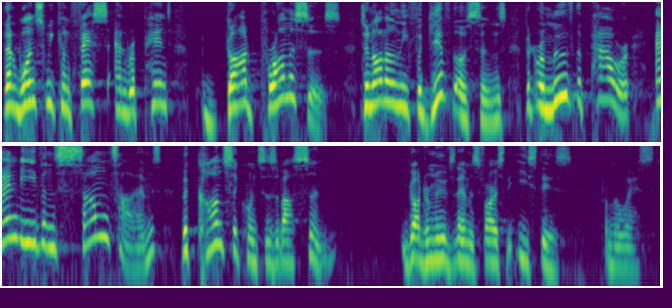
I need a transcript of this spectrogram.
that once we confess and repent, God promises to not only forgive those sins, but remove the power and even sometimes the consequences of our sin. God removes them as far as the east is from the west.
